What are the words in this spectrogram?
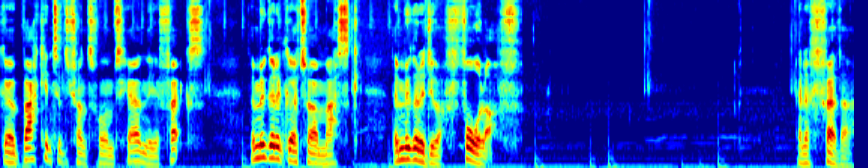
go back into the transforms here and the effects. Then we're going to go to our mask. Then we're going to do a fall off and a feather.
